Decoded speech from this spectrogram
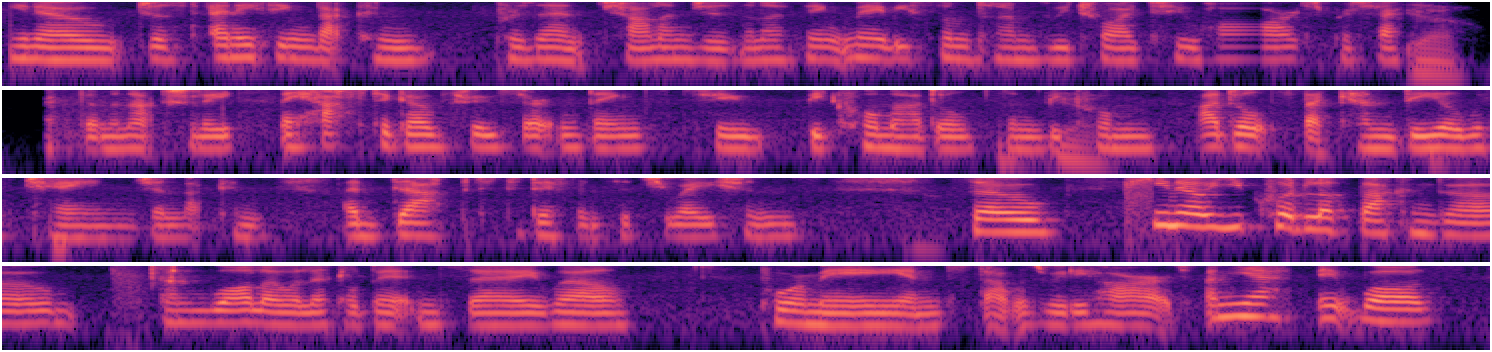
you know, just anything that can present challenges. And I think maybe sometimes we try too hard to protect Yeah. them. And actually they have to go through certain things to become adults and become adults that can deal with change and that can adapt to different situations. So you know you could look back and go and wallow a little bit and say well poor me and that was really hard. And yeah it was.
